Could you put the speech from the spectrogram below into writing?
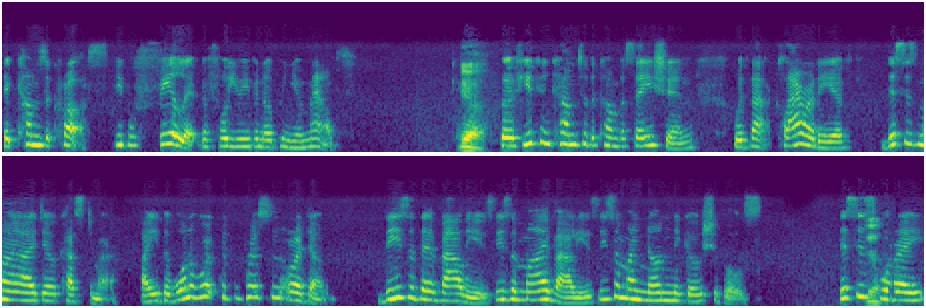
it comes across. People feel it before you even open your mouth. Yeah. So if you can come to the conversation with that clarity of, this is my ideal customer. I either want to work with the person or I don't. These are their values. These are my values. These are my non negotiables. This is yeah. what I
